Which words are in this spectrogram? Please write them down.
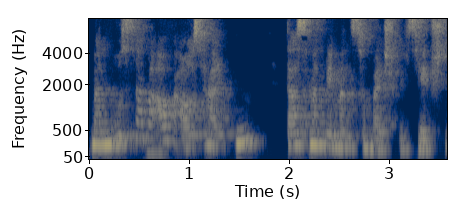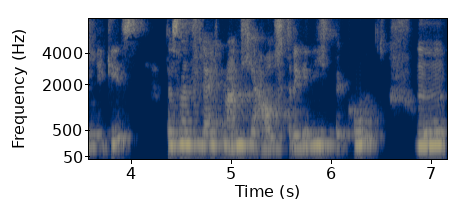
Man muss aber auch aushalten, dass man, wenn man zum Beispiel selbstständig ist, dass man vielleicht manche Aufträge nicht bekommt mhm. und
